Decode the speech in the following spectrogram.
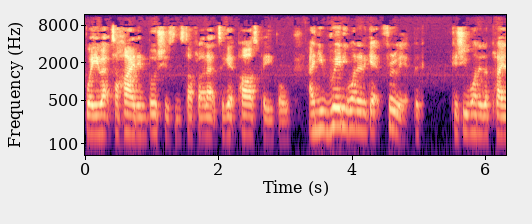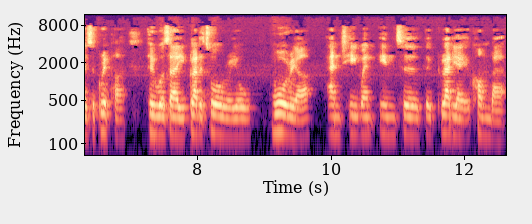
where you had to hide in bushes and stuff like that to get past people, and you really wanted to get through it because you wanted to play as Agrippa, who was a gladiatorial warrior, and he went into the gladiator combat,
